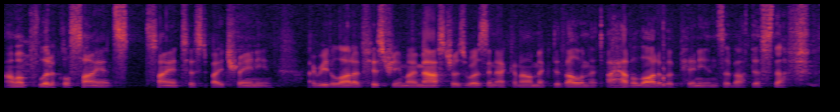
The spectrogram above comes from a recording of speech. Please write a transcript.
I'm a political science scientist by training. I read a lot of history. My master's was in economic development. I have a lot of opinions about this stuff.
